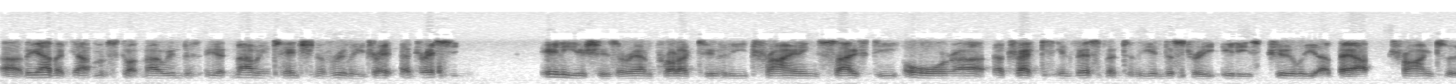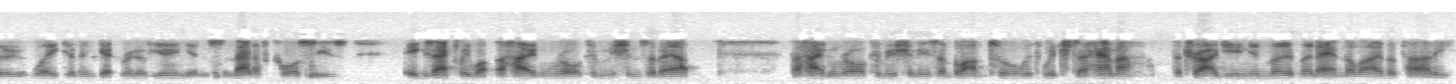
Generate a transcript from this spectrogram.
uh, the Abbott government's got no, in, no intention of really addressing any issues around productivity, training, safety, or uh, attracting investment to the industry. It is purely about trying to weaken and get rid of unions, and that, of course, is exactly what the Heydon Royal Commission's about. The Heydon Royal Commission is a blunt tool with which to hammer the trade union movement and the Labor Party.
